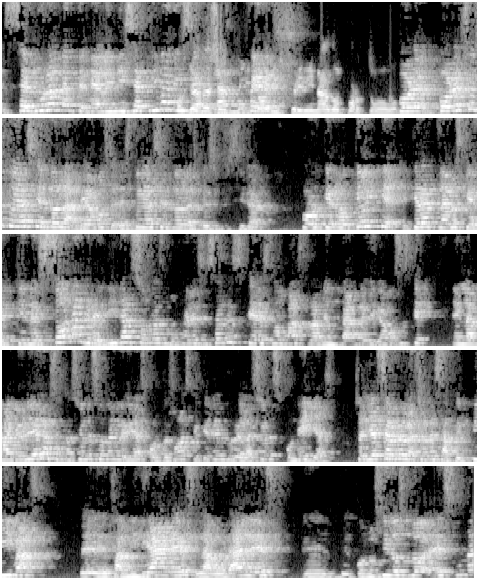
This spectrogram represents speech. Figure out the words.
que seguramente, mira, la iniciativa dice que me las mujeres. discriminado por tu. Por, por, eso estoy haciendo la, digamos, estoy haciendo la especificidad. Porque lo que hoy que, queda claro es que quienes son agredidas son las mujeres. ¿Y sabes qué es lo más lamentable? Digamos, es que en la mayoría de las ocasiones son agredidas por personas que tienen relaciones con ellas. O sea, ya sean relaciones afectivas, eh, familiares, laborales, eh, de conocidos, no, es una,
